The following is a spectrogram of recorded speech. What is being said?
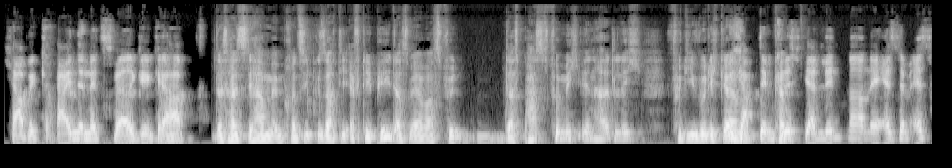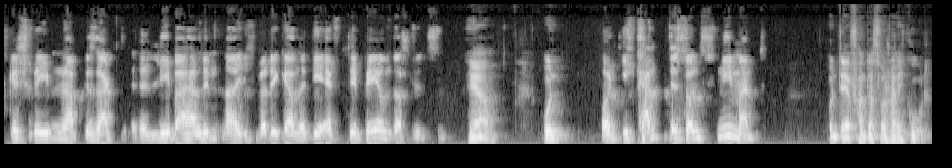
Ich habe keine Netzwerke gehabt. Das heißt, Sie haben im Prinzip gesagt, die FDP, das wäre was für, das passt für mich inhaltlich. Für die würde ich gerne. Ich habe dem Christian Lindner eine SMS geschrieben und habe gesagt, äh, lieber Herr Lindner, ich würde gerne die FDP unterstützen. Ja. Und und ich kannte sonst niemand. Und der fand das wahrscheinlich gut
